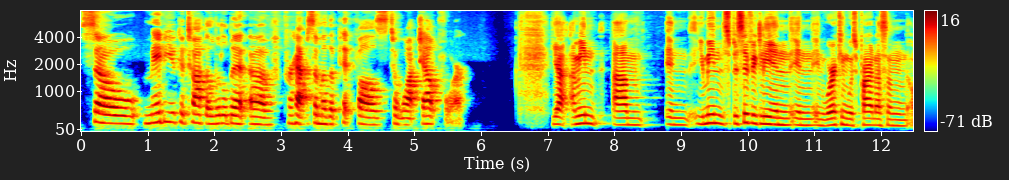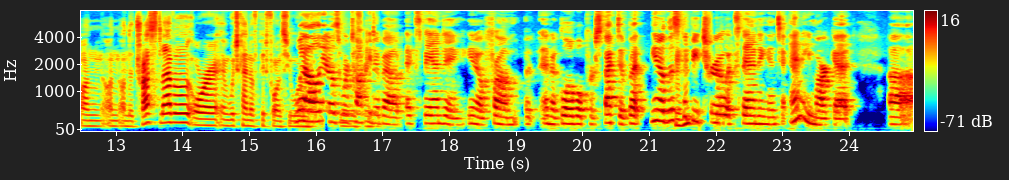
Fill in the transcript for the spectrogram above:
So maybe you could talk a little bit of perhaps some of the pitfalls to watch out for. Yeah i mean um in you mean specifically in in in working with partners on on on, on the trust level or in which kind of pitfalls you were well you know as we're talking about expanding you know from a, in a global perspective but you know this mm-hmm. could be true expanding into any market uh,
